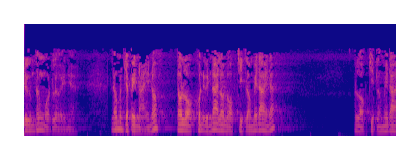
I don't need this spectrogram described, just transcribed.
ลืมทั้งหมดเลยเนี่ย แล้วมันจะไปไหนเนาะ เราหลอกคนอื่นได้ เราหลอกจิตเราไม่ได้นะหลอกจิตเราไม่ได้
